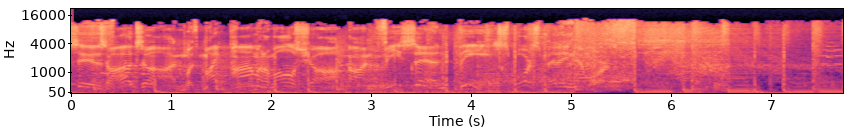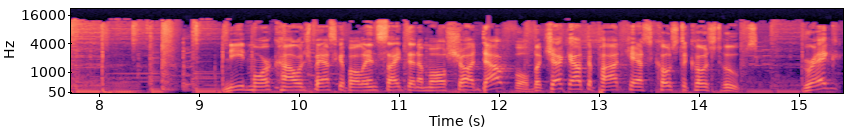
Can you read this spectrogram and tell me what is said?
This is Odds On with Mike Palm and Amal Shaw on VSIN, the Sports Betting Network. Need more college basketball insight than Amal Shaw? Doubtful, but check out the podcast Coast to Coast Hoops. Greg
